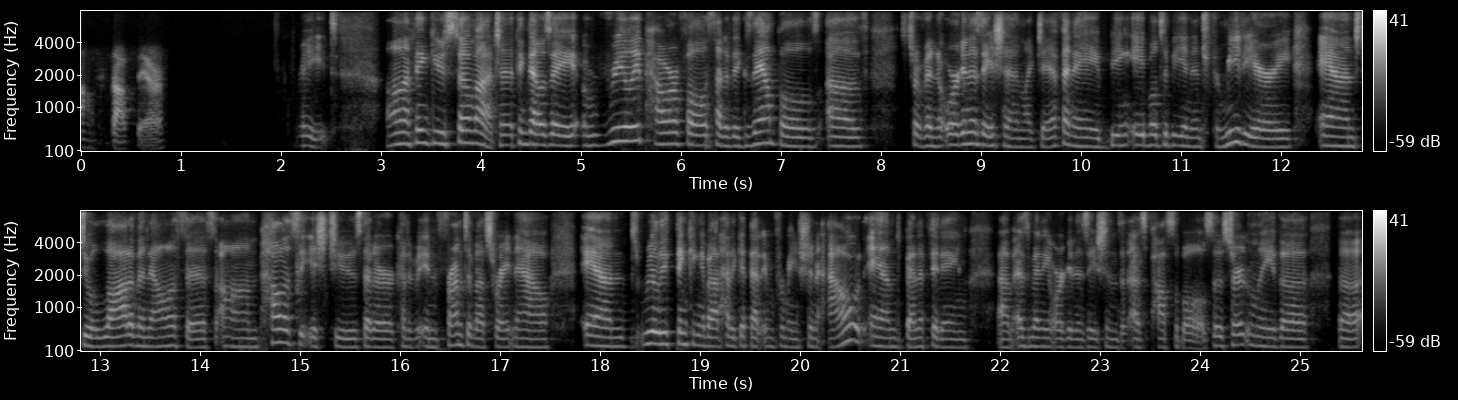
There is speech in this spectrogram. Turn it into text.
I'll stop there. Great. Uh, thank you so much. I think that was a, a really powerful set of examples of sort of an organization like JFNA being able to be an intermediary and do a lot of analysis on policy issues that are kind of in front of us right now and really thinking about how to get that information out and benefiting um, as many organizations as possible. So certainly the, the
